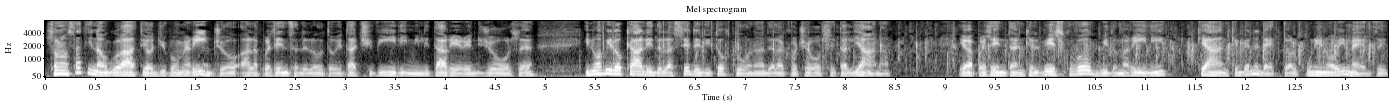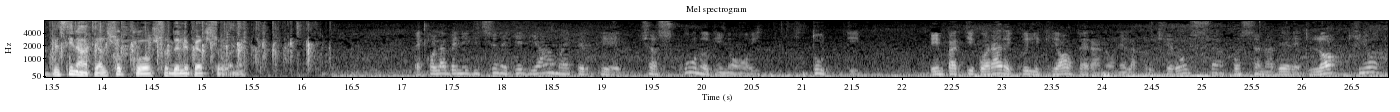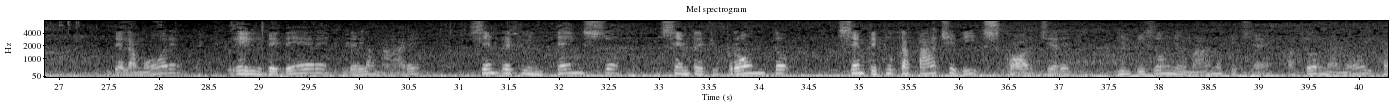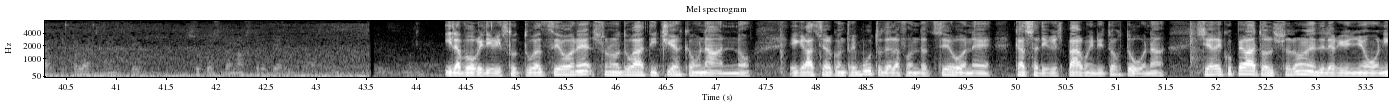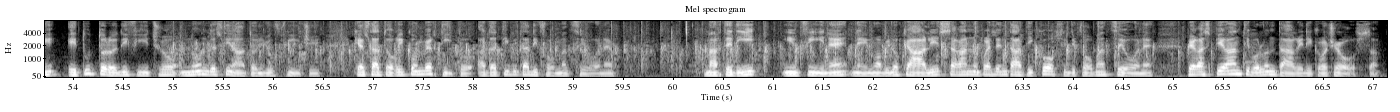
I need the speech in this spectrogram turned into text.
Sono stati inaugurati oggi pomeriggio, alla presenza delle autorità civili, militari e religiose, i nuovi locali della sede di Tortona della Croce Rossa Italiana. Era presente anche il vescovo Guido Marini, che ha anche benedetto alcuni nuovi mezzi destinati al soccorso delle persone. Ecco, la benedizione che diamo è perché ciascuno di noi, tutti, e in particolare quelli che operano nella Croce Rossa, possano avere l'occhio dell'amore e il vedere dell'amare sempre più intenso, sempre più pronto, sempre più capace di scorgere il bisogno umano che c'è attorno a noi, particolarmente su questo nostro territorio. I lavori di ristrutturazione sono durati circa un anno e grazie al contributo della Fondazione Cassa di Risparmio di Tortona si è recuperato il salone delle riunioni e tutto l'edificio non destinato agli uffici, che è stato riconvertito ad attività di formazione. Martedì, infine, nei nuovi locali saranno presentati corsi di formazione per aspiranti volontari di Croce Rossa.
